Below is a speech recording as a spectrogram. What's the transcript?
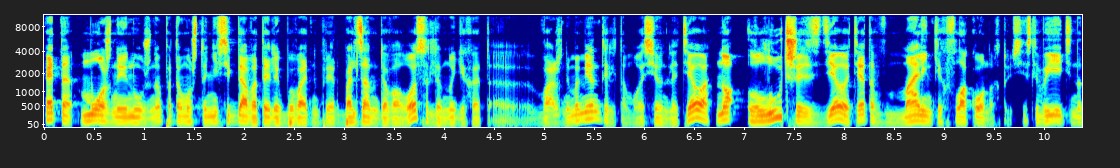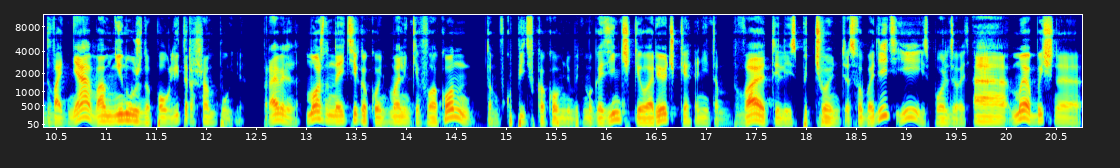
Это можно и нужно, потому что не всегда в отелях бывает, например, бальзам для волос, а для многих это важный момент, или там лосьон для тела. Но лучше сделать это в маленьких флаконах. То есть, если вы едете на два дня, вам не нужно пол-литра шампуня, правильно? Можно найти какой-нибудь маленький флакон, там, купить в каком-нибудь магазинчике, ларечке, они там бывают, или из-под чего-нибудь освободить и использовать. А мы обычно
